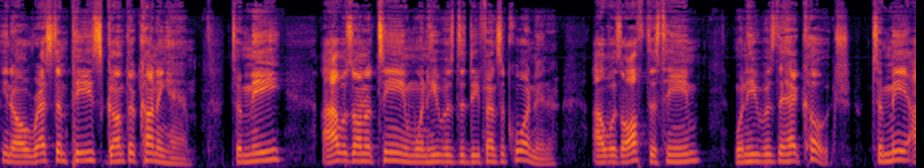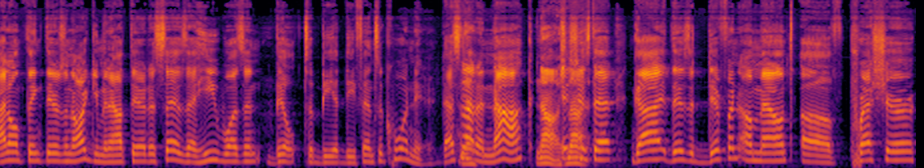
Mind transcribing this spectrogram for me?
You know, rest in peace, Gunther Cunningham. To me, I was on a team when he was the defensive coordinator. I was off the team when he was the head coach. To me, I don't think there's an argument out there that says that he wasn't built to be a defensive coordinator. That's not a knock. No, it's not. just that guy. There's a different amount of pressure,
